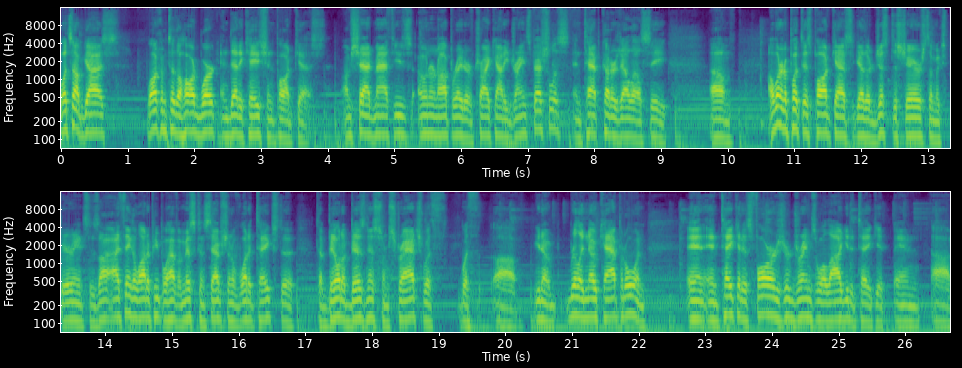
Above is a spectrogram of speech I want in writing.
What's up, guys? Welcome to the Hard Work and Dedication podcast. I'm Shad Matthews, owner and operator of Tri County Drain Specialists and Tap Cutters LLC. Um, I wanted to put this podcast together just to share some experiences. I, I, think a lot of people have a misconception of what it takes to to build a business from scratch with with uh, you know really no capital and and and take it as far as your dreams will allow you to take it. And uh,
